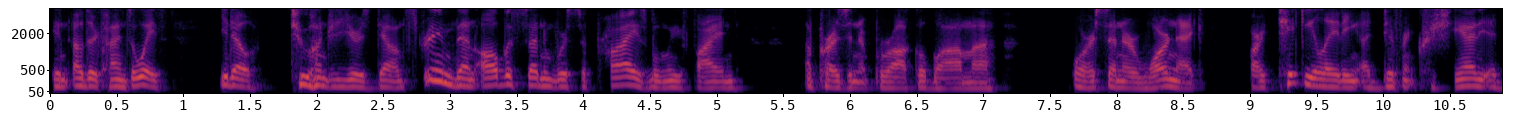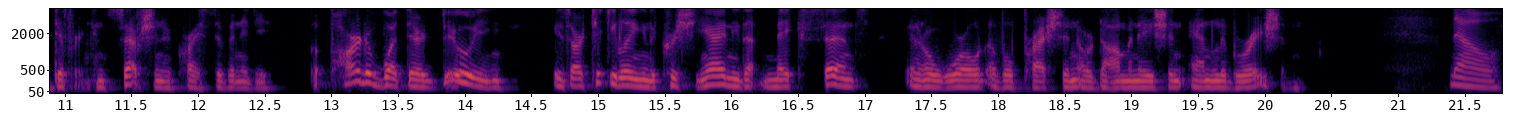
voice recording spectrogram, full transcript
in other kinds of ways. You know, 200 years downstream, then all of a sudden we're surprised when we find a President Barack Obama or Senator Warnock articulating a different Christianity, a different conception of Christ's divinity. But part of what they're doing is articulating the Christianity that makes sense in a world of oppression or domination and liberation. Now,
